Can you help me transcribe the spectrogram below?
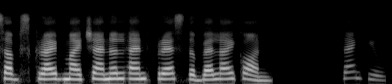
subscribe my channel and press the bell icon. Thank you.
